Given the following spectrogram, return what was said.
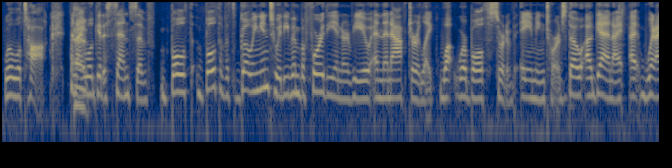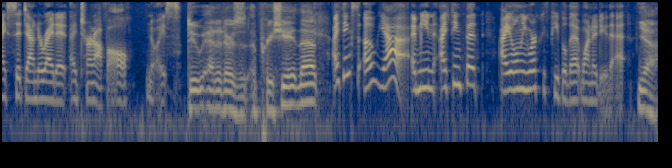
we'll we'll talk and I will get a sense of both both of us going into it even before the interview and then after like what we're both sort of aiming towards though again I, I when I sit down to write it I turn off all noise Do editors appreciate that? I think so oh yeah I mean I think that I only work with people that want to do that Yeah.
